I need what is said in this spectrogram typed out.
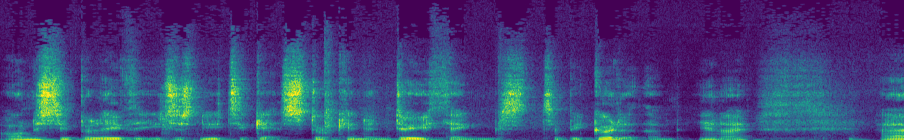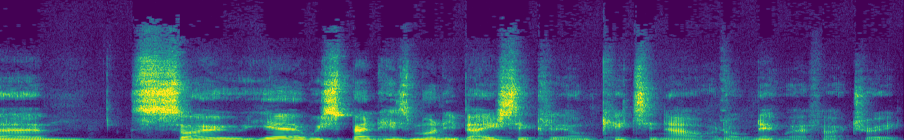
honestly believe that you just need to get stuck in and do things to be good at them, you know. Um, so yeah, we spent his money basically on kitting out an old knitwear factory.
